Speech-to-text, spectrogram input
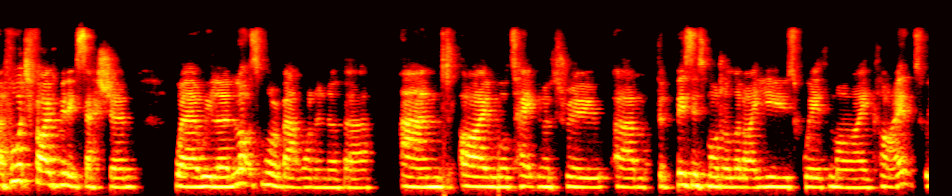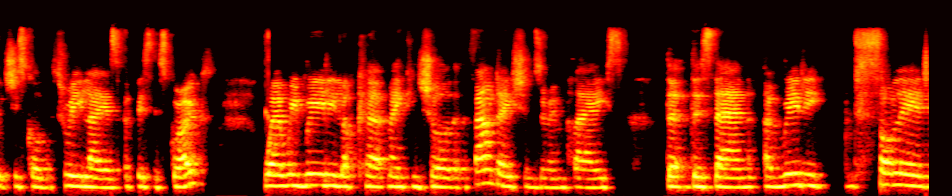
a 45 minute session where we learn lots more about one another and i will take them through um, the business model that i use with my clients which is called the three layers of business growth where we really look at making sure that the foundations are in place that there's then a really solid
